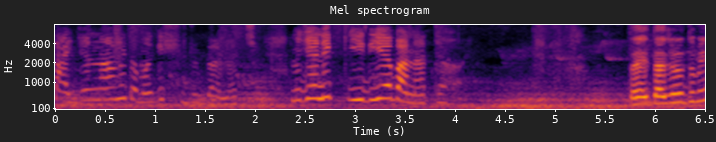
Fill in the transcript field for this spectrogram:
তাই জন্য আমি তোমাকে সিঁদুর বানাচ্ছি। আমি জানি কি দিয়ে বানাতে হয়। তাই তার জন্য তুমি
